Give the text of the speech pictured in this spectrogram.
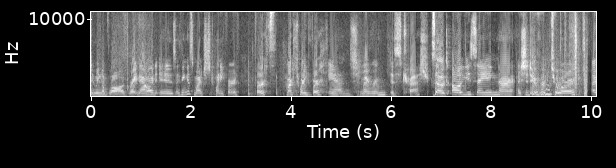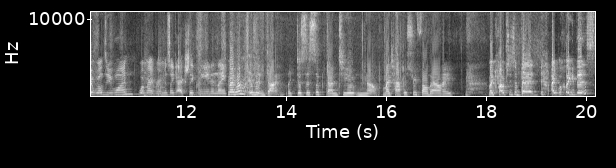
doing a vlog. Right now it is, I think it's March 21st, first, March 21st, and my room is trash. So to all of you saying that I should do a room tour, I will do one when my room is like actually clean and like, my room isn't done. Like, does this look done to you? No. My tapestry fell down. I my couch is a bed. I look like this.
